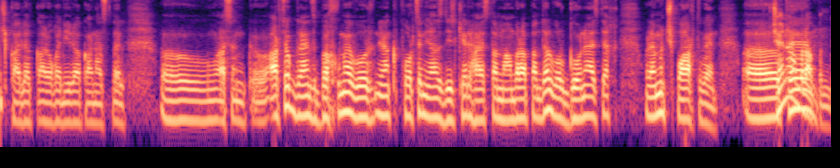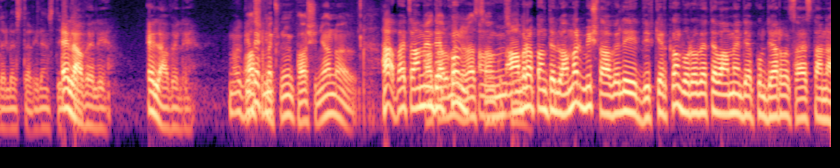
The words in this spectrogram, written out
ինչ կարելի կարող են իրականացնել, ասենք, արդյոք դրանից բխում է, որ նրանք փորձեն իրենց դիրքերը Հայաստան ամրապնդել, որ գոնե այստեղ ուրեմն չպարտվեն։ Չեն ամրապնդել այստեղ իրենց դիրքերը։ Էլ ավելի։ Էլ ավելի Ասում եք նույն Փաշինյանը Հա, բայց ամեն դեպքում ամրապնդելու համար միշտ ավելի դիրքեր կան, որովհետև ամեն դեպքում դեռևս Հայաստանը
